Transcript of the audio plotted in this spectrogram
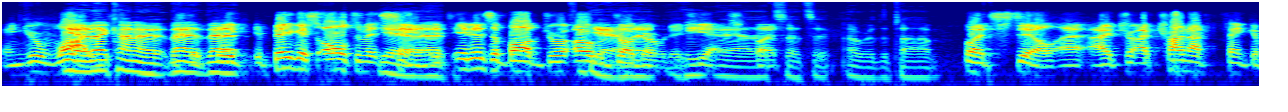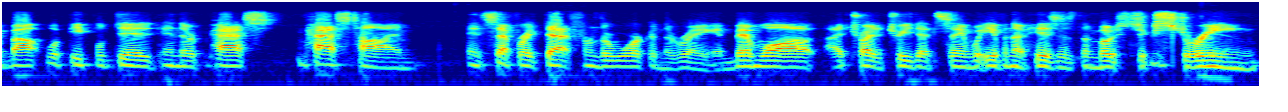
And your wife, yeah, that kind of that that big, biggest ultimate yeah, sin. That, it, it is above dr- over yeah, drug that, overdose, he, yes, yeah, but that's, that's it over the top. But still, I, I try, I try not to think about what people did in their past past time and separate that from their work in the ring. And Benoit, I try to treat that the same way, even though his is the most extreme.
